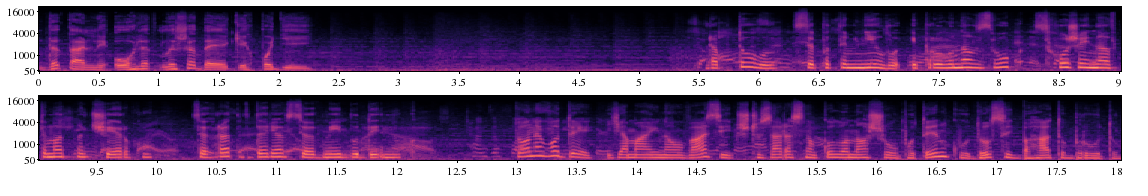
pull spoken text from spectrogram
детальний огляд лише деяких подій. Раптово все потемніло і пролунав звук, схожий на автоматну чергу. Це град вдарявся об мій будинок. То не води. Я маю на увазі, що зараз навколо нашого будинку досить багато бруду.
